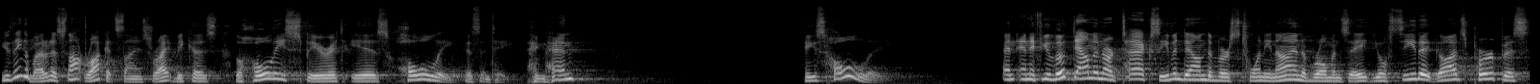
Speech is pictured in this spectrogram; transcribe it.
You think about it, it's not rocket science, right? Because the Holy Spirit is holy, isn't He? Amen? He's holy. And, and if you look down in our text, even down to verse 29 of Romans 8, you'll see that God's purpose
